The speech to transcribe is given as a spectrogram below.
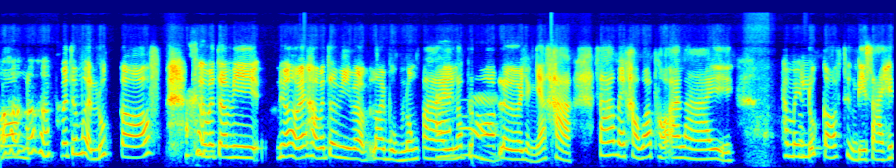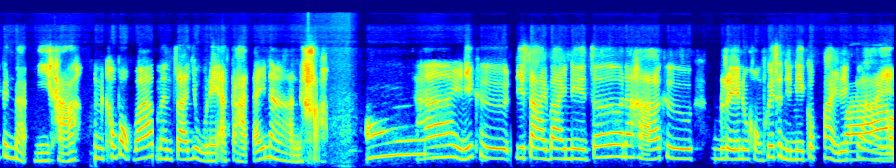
กล้องมันจะเหมือนลูกกอล์ฟคือมันจะมีเนื้ออกไหมคะมันจะมีแบบรอยบุ๋มลงไปอ่ารอบๆเลยอย่างเงี้ยค่ะ ทราบไหมคะว่าเพราะอะไรทำไมลูกกอล์ฟถึงดีไซน์ให้เป็นแบบนี้คะมันเขาบอกว่ามันจะอยู่ในอากาศได้นานค่ะอ๋อ ใช่ นี่คือดีไซน์ by nature นะคะ คือเรนูของพืชชนิดนี้ก็ไปได้ไกลว้าว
